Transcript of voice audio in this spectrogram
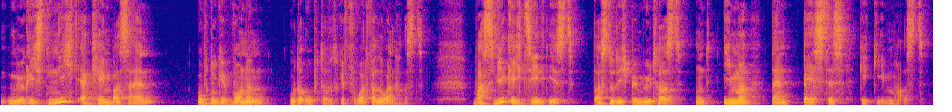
möglichst nicht erkennbar sein, ob du gewonnen oder ob du verloren hast. Was wirklich zählt ist, dass du dich bemüht hast und immer dein Bestes gegeben hast.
